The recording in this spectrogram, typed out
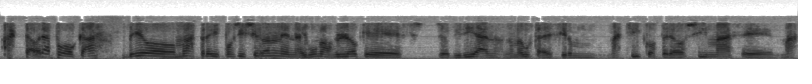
Hasta ahora poca. Veo mm. más predisposición en algunos bloques, yo diría, no, me gusta decir más chicos, pero sí más, eh, más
